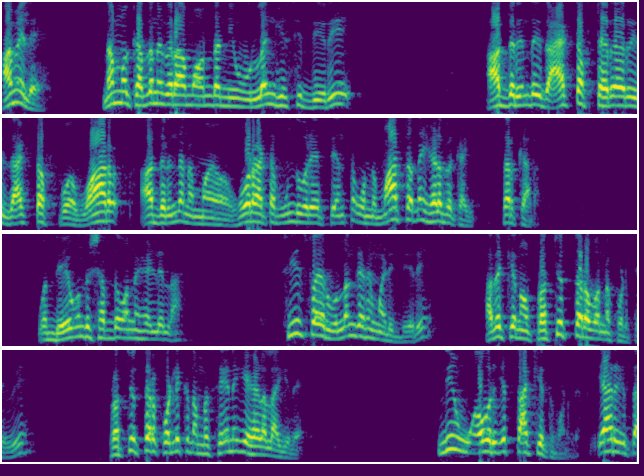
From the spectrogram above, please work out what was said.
ಆಮೇಲೆ ನಮ್ಮ ಕದನ ವಿರಾಮವನ್ನು ನೀವು ಉಲ್ಲಂಘಿಸಿದ್ದೀರಿ. ಆದ್ದರಿಂದ ಇದು act of terror is act of war ಆದ್ದರಿಂದ ನಮ್ಮ ಹೋರಾಟ ಮುಂದುವರಿಯುತ್ತೆ ಅಂತ ಒಂದು ಮಾತನ್ನು ಹೇಳಬೇಕಾಗಿತ್ತು ಸರ್ಕಾರ. ಒಂದೇ ಒಂದು ಶಬ್ದವನ್ನು ಹೇಳಲಿಲ್ಲ. ಸೀಸ್ ಫೈರ್ ಉಲ್ಲಂಘನೆ ಮಾಡಿದ್ದೀರಿ. ಅದಕ್ಕೆ ನಾವು ಪ್ರತ್ಯುತ್ತರವನ್ನು ಕೊಡ್ತೀವಿ. ಪ್ರತ್ಯುತ್ತರ ಕೊಡಲಿಕ್ಕೆ ನಮ್ಮ ಸೇನೆಗೆ ಹೇಳಲಾಗಿದೆ. ನೀವು ಅವರಿಗೆ ತಾಕೀತು ಮಾಡಬೇಕು. ಯಾರಿಗೆ ತಾ,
